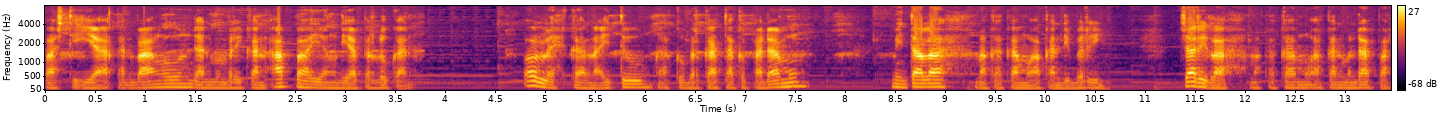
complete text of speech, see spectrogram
pasti ia akan bangun dan memberikan apa yang dia perlukan. Oleh karena itu, aku berkata kepadamu, mintalah maka kamu akan diberi, carilah maka kamu akan mendapat,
